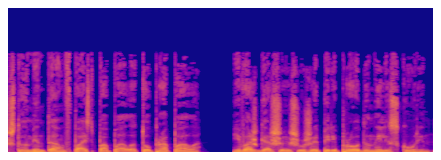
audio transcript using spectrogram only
Что ментам в пасть попало, то пропало. И ваш гашиш уже перепродан или скурен.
